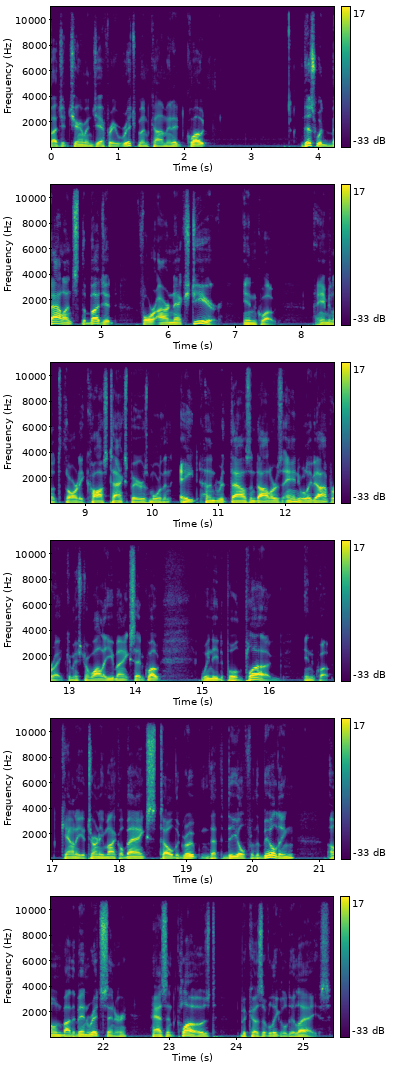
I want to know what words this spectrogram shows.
Budget Chairman Jeffrey Richmond commented, quote, this would balance the budget for our next year, end quote. The Ambulance Authority costs taxpayers more than $800,000 annually to operate. Commissioner Wally Eubank said, quote, we need to pull the plug, end quote. County Attorney Michael Banks told the group that the deal for the building, owned by the Ben Rich Center, hasn't closed because of legal delays.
